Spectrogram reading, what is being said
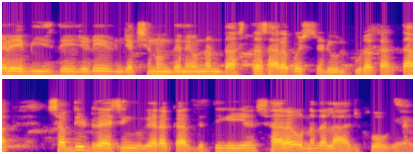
ਰੇਬੀਜ਼ ਦੇ ਜਿਹੜੇ ਇੰਜੈਕਸ਼ਨ ਹੁੰਦੇ ਨੇ ਉਹਨਾਂ ਨੂੰ ਦੱਸਤਾ ਸਾਰਾ ਕੁਝ ਸ਼ਡਿਊਲ ਪੂਰਾ ਕਰਤਾ। ਸਭ ਦੀ ਡਰੈਸਿੰਗ ਵਗੈਰਾ ਕਰ ਦਿੱਤੀ ਗਈ ਹੈ ਸਾਰਾ ਉਹਨਾਂ ਦਾ ਇਲਾਜ ਹੋ ਗਿਆ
